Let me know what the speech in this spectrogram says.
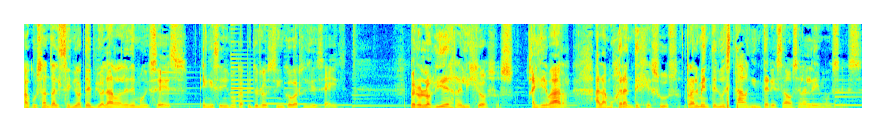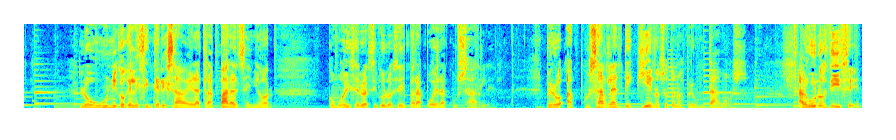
acusando al Señor de violar la ley de Moisés en ese mismo capítulo 5, verso 16. Pero los líderes religiosos, al llevar a la mujer ante Jesús, realmente no estaban interesados en la ley de Moisés. Lo único que les interesaba era atrapar al Señor, como dice el versículo 6, para poder acusarle. Pero acusarle ante quién nosotros nos preguntamos. Algunos dicen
